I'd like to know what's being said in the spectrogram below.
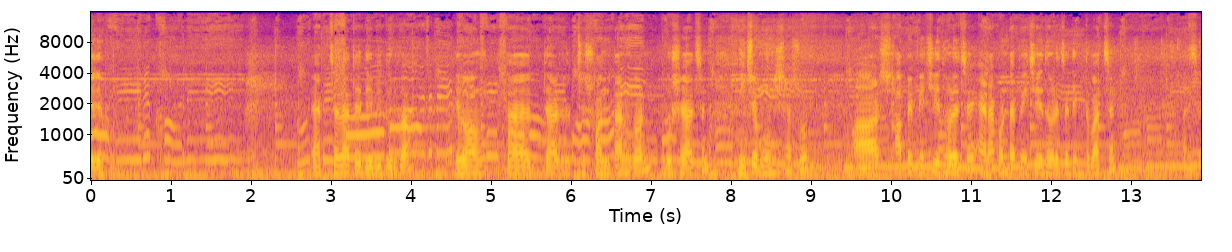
এই দেখুন, এক চালাতে দেবী দুর্গা এবং তার তার হচ্ছে সন্তানগণ বসে আছেন, নিচে মহিষাসুর, আর সাপে পেঁচিয়ে ধরেছে, অ্যানাকোন্ডা পেঁচিয়ে ধরেছে, দেখতে পাচ্ছেন? আচ্ছা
